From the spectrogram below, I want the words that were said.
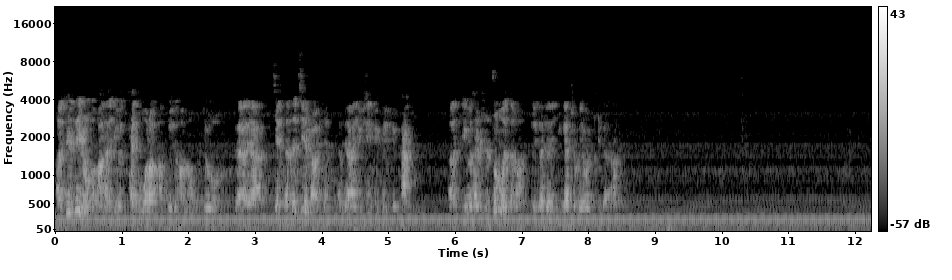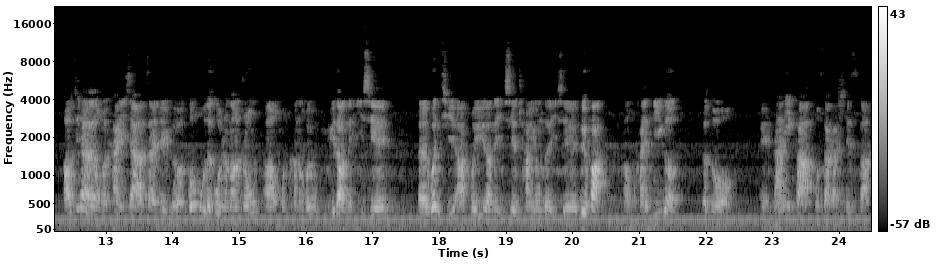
啊，这内容的话呢，因为太多了啊，所以的话呢，我们就给大家简单的介绍一下，大家有兴趣可以去看。啊，因为它是中文的嘛，所以大家应该是没有问题的啊。好，接下来我们看一下，在这个购物的过程当中啊，我们可能会遇到哪一些呃问题啊，会遇到哪一些常用的一些对话啊？我们看一下第一个，叫做诶，哪里かお探しですか？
